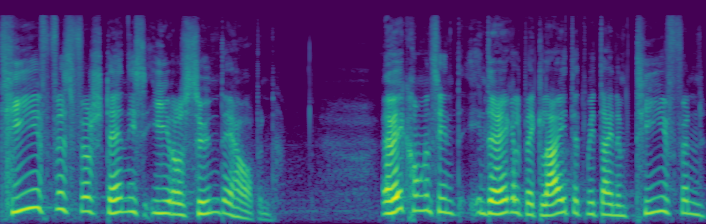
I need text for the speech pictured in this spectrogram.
tiefes Verständnis ihrer Sünde haben. Erweckungen sind in der Regel begleitet mit einem tiefen,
